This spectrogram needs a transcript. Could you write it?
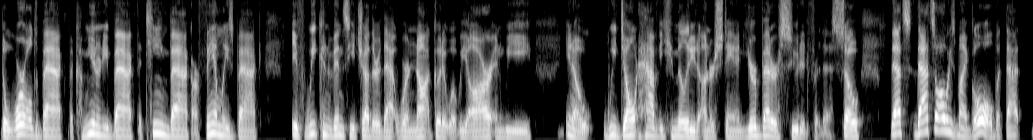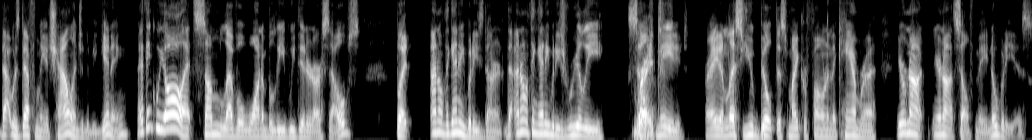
the world back, the community back, the team back, our families back if we convince each other that we're not good at what we are and we you know we don't have the humility to understand you're better suited for this. So that's that's always my goal but that that was definitely a challenge in the beginning. I think we all at some level want to believe we did it ourselves but i don't think anybody's done it. I don't think anybody's really self-made right, right? unless you built this microphone and the camera you're not you're not self-made. Nobody is.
